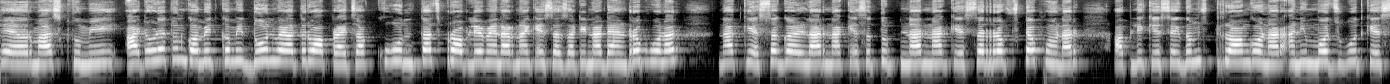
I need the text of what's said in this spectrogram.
हेअर मास्क तुम्ही आठवड्यातून कमीत कमी दोन वेळा तर वापरायचा. कोणताच प्रॉब्लेम येणार नाही. केसासाठी ना डॅन्ड्रफ होणार ना केस गळणार ना केस तुटणार ना केस रफटफ होणार. आपली केस एकदम स्ट्रॉंग होणार आणि मजबूत केस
